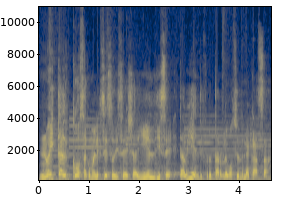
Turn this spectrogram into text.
No hay tal cosa como el exceso, dice ella, y él dice, está bien disfrutar la emoción de la casa.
